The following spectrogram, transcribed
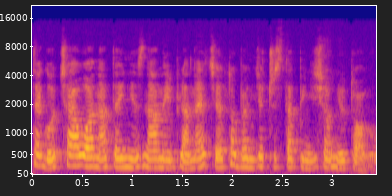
tego ciała na tej nieznanej planecie to będzie 350 newtonów.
